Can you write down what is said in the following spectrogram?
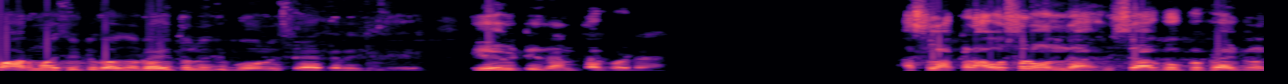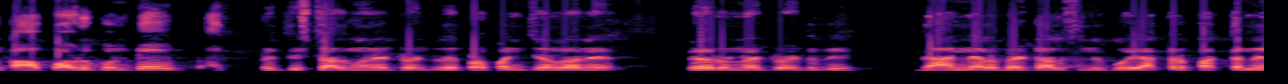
ఫార్మాసిటీ కోసం రైతుల నుంచి భూములు సేకరించి ఏమిటి ఇదంతా కూడా? అసలు అక్కడ అవసరం ఉందా? విశాఖ ఉక్కు ఫ్యాక్టరీని కాపాడుకుంటే ప్రతిష్టాత్మకమైనటువంటిది ప్రపంచంలోనే పేరున్నటువంటిది దాన్ని నిలబెట్టాల్సింది పోయి అక్కడ పక్కనే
